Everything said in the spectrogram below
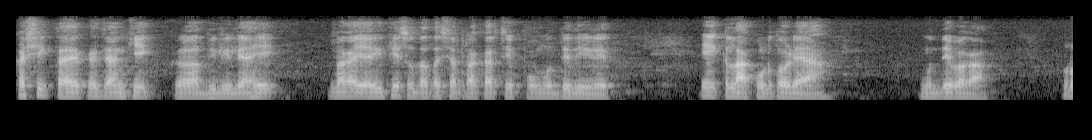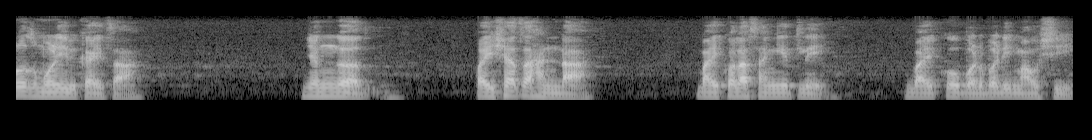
कशी तयार करायची? आणखी एक दिलेली आहे. बघा या इथे सुद्धा तशा प्रकारचे पो- मुद्दे दिलेले आहेत. एक लाकूड तोड्या. मुद्दे बघा. रोज मोळी विकायचा. जंगल. पैशाचा हंडा. बायकोला सांगितले बायको बडबडी मावशी.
